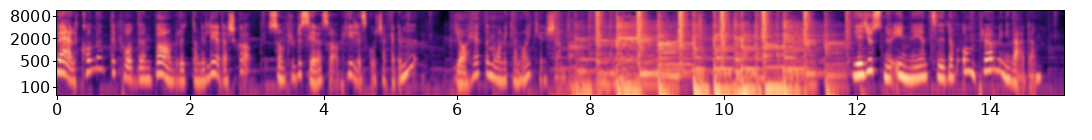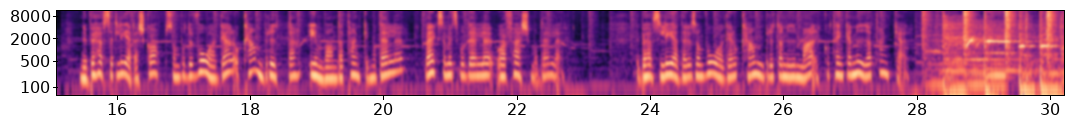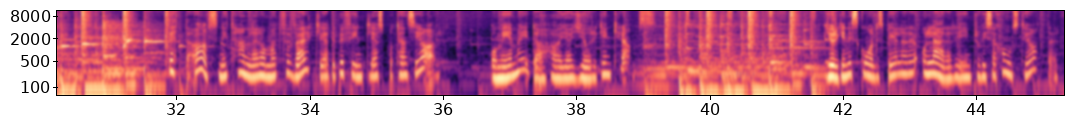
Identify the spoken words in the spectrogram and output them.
Välkommen till podden Banbrytande ledarskap som produceras av Hillesgårdsakademin. Jag heter Monica Neukirchen. Vi är just nu inne i en tid av omprövning i världen. Nu behövs ett ledarskap som både vågar och kan bryta invanda tankemodeller, verksamhetsmodeller och affärsmodeller. Det behövs ledare som vågar och kan bryta ny mark och tänka nya tankar. Detta avsnitt handlar om att förverkliga det befintligas potential. Och med mig idag har jag Jörgen Krantz. Jörgen är skådespelare och lärare i improvisationsteater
